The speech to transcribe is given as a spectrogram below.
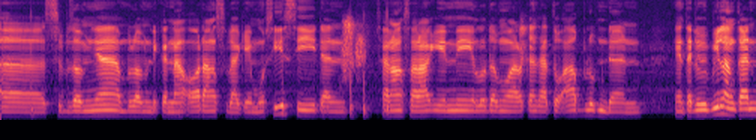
eh, sebelumnya belum dikenal orang sebagai musisi dan sekarang-sekarang ini lu udah mengeluarkan satu album dan yang tadi lu bilang kan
